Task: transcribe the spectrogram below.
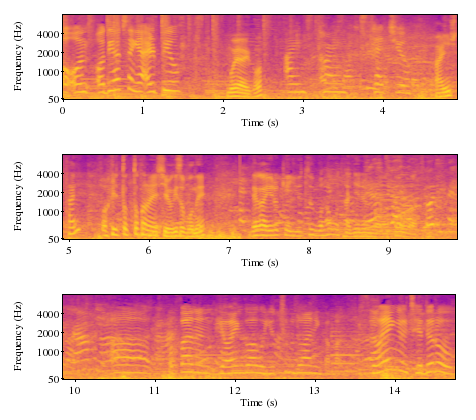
어, 어 어디 학생이야? LPU. 뭐야 이거? 아인슈타인 스태츄. 아인슈타인? 어, 이 똑똑한 아저씨 여기서 보네 내가 이렇게 유튜브 하고 다니는 거 어떤 거 같아? 아 오빠는 여행도 하고 유튜브도 하니까 막 여행을 제대로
